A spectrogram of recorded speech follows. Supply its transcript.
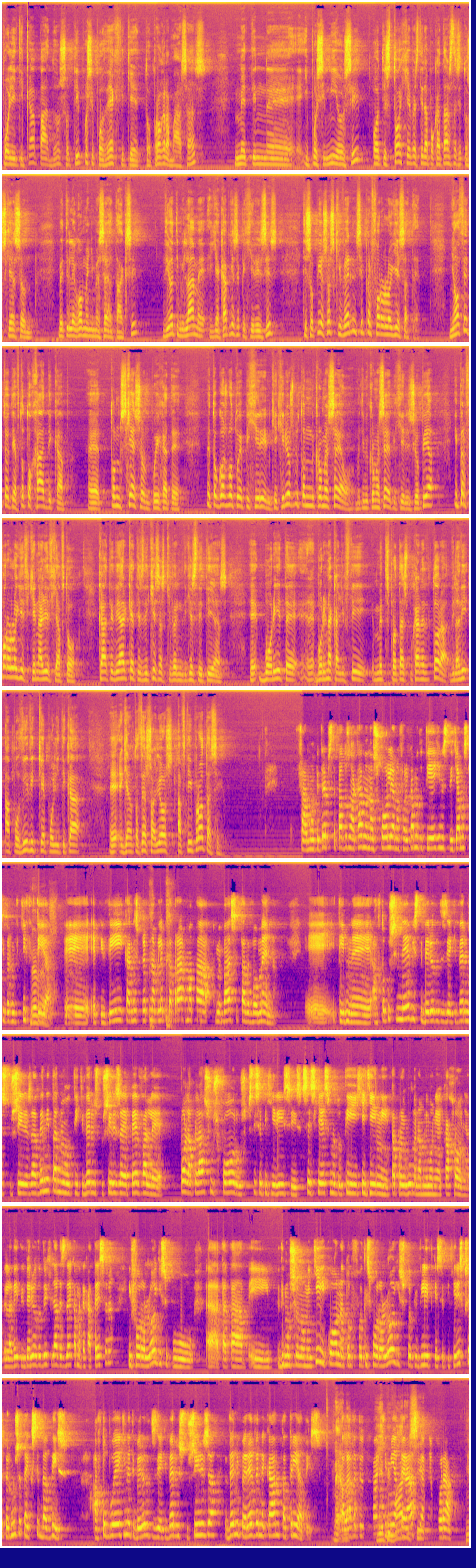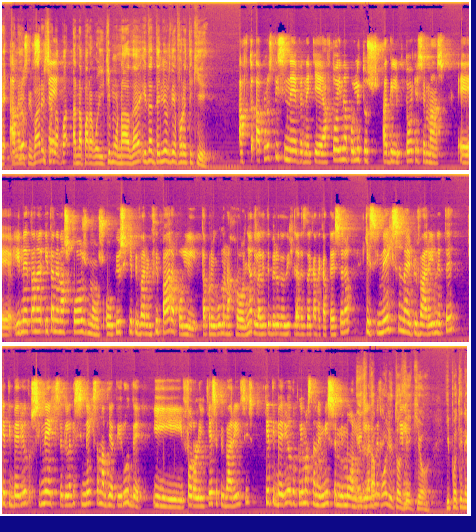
Πολιτικά πάντως ο τύπος υποδέχθηκε το πρόγραμμά σας με την ε, υποσημείωση ότι στόχευε στην αποκατάσταση των σχέσεων με τη λεγόμενη μεσαία τάξη, διότι μιλάμε για κάποιες επιχειρήσεις τις οποίες ως κυβέρνηση υπερφορολογήσατε. Νιώθετε ότι αυτό το handicap ε, των σχέσεων που είχατε με τον κόσμο του επιχειρήν και κυρίως με τον μικρομεσαίο, με τη μικρομεσαία επιχείρηση, η οποία υπερφορολογήθηκε, είναι αλήθεια αυτό, κατά τη διάρκεια της δικής σας κυβερνητικής θητείας, ε, μπορείτε, ε, μπορεί να καλυφθεί με τις προτάσεις που κάνετε τώρα; Δηλαδή αποδίδει και πολιτικά ε, για να το θέσω αλλιώς αυτή η πρόταση. Θα μου επιτρέψετε πάντως να κάνω ένα σχόλιο αναφορικά με το τι έγινε στη δικιά μας κυβερνητική θητεία. Ε, επειδή κανείς πρέπει να βλέπει τα πράγματα με βάση τα δεδομένα. Ε, την, ε, αυτό που συνέβη στην περίοδο της διακυβέρνησης του ΣΥΡΙΖΑ δεν ήταν ότι η κυβέρνηση του ΣΥΡΙΖΑ επέβαλε πολλαπλάσιους φόρους στις επιχειρήσεις σε σχέση με το τι είχε γίνει τα προηγούμενα μνημονιακά χρόνια. Δηλαδή την περίοδο 2010 με 2014 η φορολόγηση που, ε, τα, τα, η δημοσιονομική εικόνα των, της φορολόγησης που επιβλήθηκε στις επιχειρήσεις ξεπερνούσε τα 60 δις. Αυτό που έγινε την περίοδο της διακυβέρνησης του ΣΥΡΙΖΑ δεν υπερεύαινε καν τα τρία της. Ναι, Καταλάβετε ότι υπάρχει μια τεράστια διαφορά. Ναι, αλλά η επιβάρηση αναπαραγωγική μονάδα ήταν τελείως διαφορετική. Αυτό, απλώς τι συνέβαινε και αυτό είναι απολύτως αντιληπτό και σε εμάς. Ε, ήταν, ήταν ένας κόσμος ο οποίος είχε επιβαρυνθεί πάρα πολύ τα προηγούμενα χρόνια, δηλαδή την περίοδο 2010-2014 και συνέχισε να επιβαρύνεται και την περίοδο συνέχισε, δηλαδή συνέχισαν να διατηρούνται οι φορολογικές επιβαρύνσεις και την περίοδο που ήμασταν εμείς σε μνημόνιο. Έχει δηλαδή, απόλυτο δίκιο. Υπό την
